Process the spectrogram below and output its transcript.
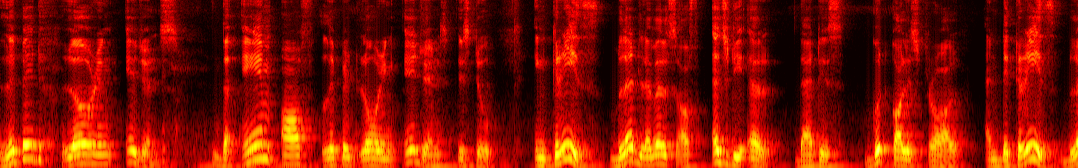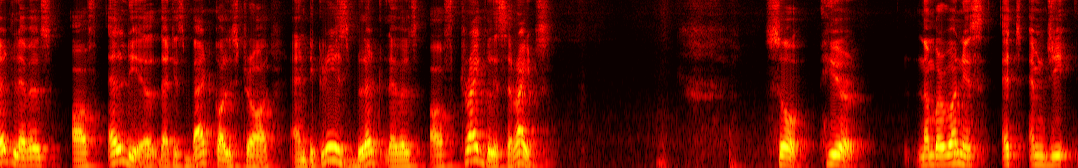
Lipid lowering agents. The aim of lipid lowering agents is to increase blood levels of HDL, that is good cholesterol, and decrease blood levels of LDL, that is bad cholesterol, and decrease blood levels of triglycerides. So, here number one is HMG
